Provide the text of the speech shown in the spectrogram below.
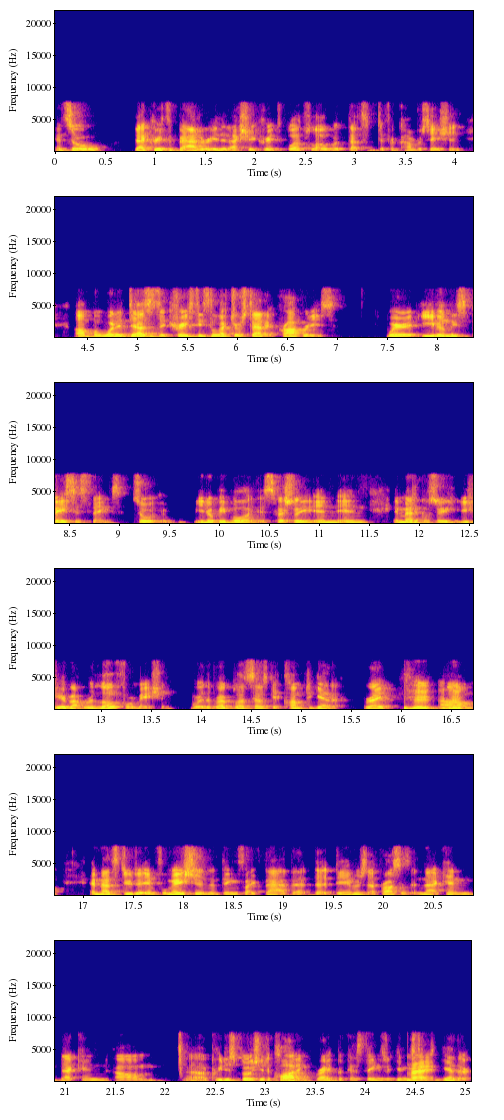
And so that creates a battery that actually creates blood flow, but that's a different conversation. Um, but what it does is it creates these electrostatic properties where it evenly spaces things. So, you know, people, especially in in in medical, so you hear about Rouleau formation, where the red blood cells get clumped together, right? Mm-hmm, mm-hmm. Um, and that's due to inflammation and things like that that that damage that process, and that can that can um, uh, predispose you to clotting, right? Because things are getting right. stuck together.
